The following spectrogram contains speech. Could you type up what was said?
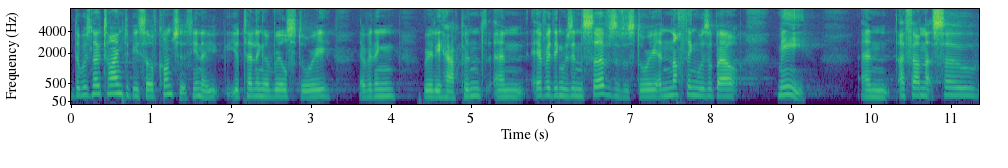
there was no time to be self conscious. You know, you're telling a real story, everything really happened, and everything was in the service of the story, and nothing was about me. And I found that so,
